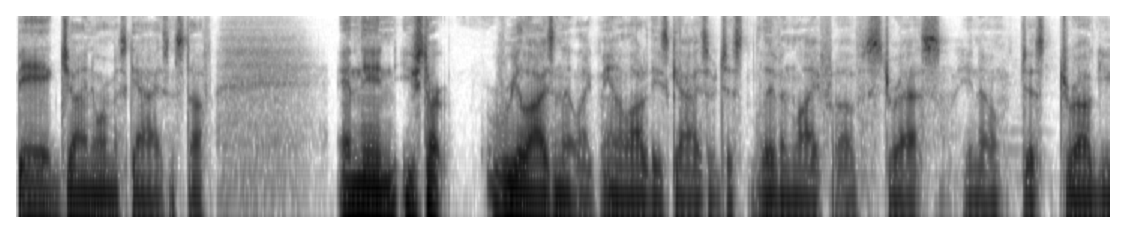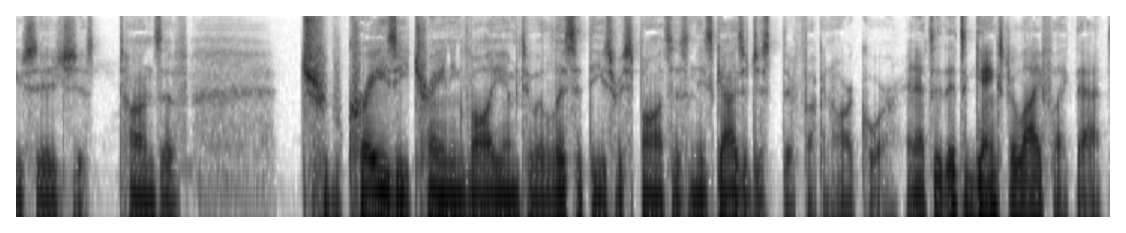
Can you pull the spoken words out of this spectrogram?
big, ginormous guys and stuff. And then you start realizing that, like, man, a lot of these guys are just living life of stress, you know, just drug usage, just tons of tr- crazy training volume to elicit these responses. And these guys are just, they're fucking hardcore. And it's a, it's a gangster life like that.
